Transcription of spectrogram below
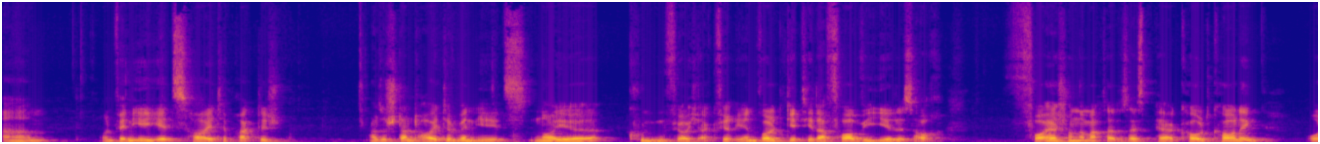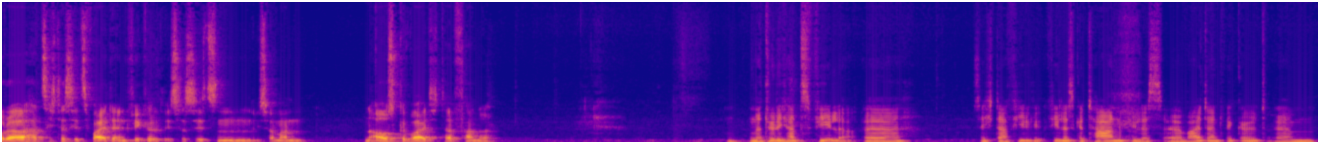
Ähm, und wenn ihr jetzt heute praktisch, also Stand heute, wenn ihr jetzt neue Kunden für euch akquirieren wollt, geht ihr davor, wie ihr das auch vorher schon gemacht habt, das heißt per Cold Calling oder hat sich das jetzt weiterentwickelt? Ist das jetzt ein, ich sag mal, ein, ausgeweiteter Funnel? Natürlich hat es viel, äh, sich da viel, vieles getan, vieles äh, weiterentwickelt. Ähm,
